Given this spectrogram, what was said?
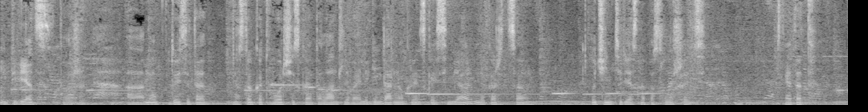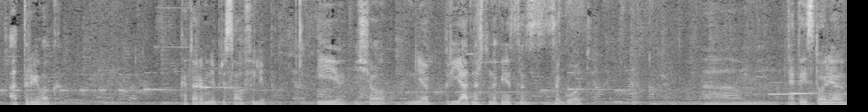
и певец тоже. А, ну, то есть это настолько творческая, талантливая, легендарная украинская семья. Мне кажется, очень интересно послушать этот отрывок, который мне прислал Филипп. И еще мне приятно, что наконец-то за год эм, эта история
